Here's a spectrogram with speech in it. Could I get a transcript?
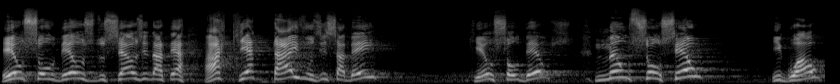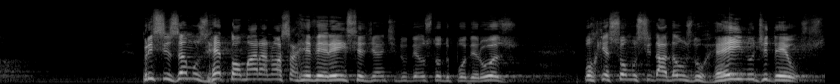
Eu sou o Deus dos céus e da terra. Aquietai-vos e sabei que eu sou Deus, não sou seu igual. Precisamos retomar a nossa reverência diante do Deus Todo-Poderoso, porque somos cidadãos do reino de Deus,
